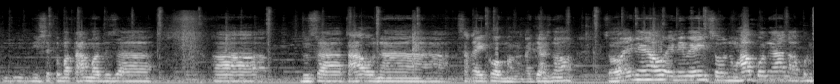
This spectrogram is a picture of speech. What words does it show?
Hindi, siya tumatama doon sa ah, doon sa tao na sakay ko mga kadyas no? So anyhow anyway so nung hapon nga nakapag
